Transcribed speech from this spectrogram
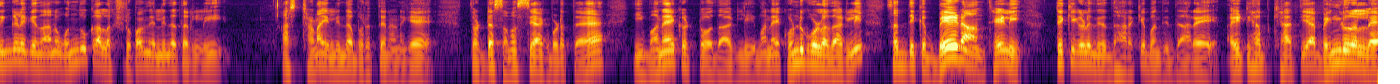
ತಿಂಗಳಿಗೆ ನಾನು ಒಂದು ಕಾಲು ಲಕ್ಷ ರೂಪಾಯಿ ಎಲ್ಲಿಂದ ತರಲಿ? ಅಷ್ಟು ಹಣ ಇಲ್ಲಿಂದ ಬರುತ್ತೆ ನನಗೆ. ದೊಡ್ಡ ಸಮಸ್ಯೆ ಆಗಿಬಿಡುತ್ತೆ. ಈ ಮನೆ ಕಟ್ಟೋದಾಗಲಿ, ಮನೆ ಕೊಂಡುಕೊಳ್ಳೋದಾಗಲಿ ಸದ್ಯಕ್ಕೆ ಬೇಡ ಅಂಥೇಳಿ ಟೆಕ್ಕಿಗಳು ನಿರ್ಧಾರಕ್ಕೆ ಬಂದಿದ್ದಾರೆ. ಐ ಟಿ ಹಬ್ ಖ್ಯಾತಿಯ ಬೆಂಗಳೂರಲ್ಲೇ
